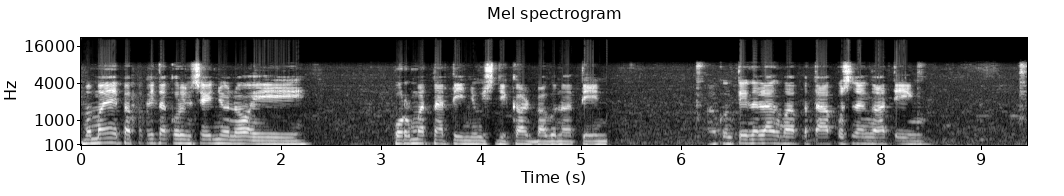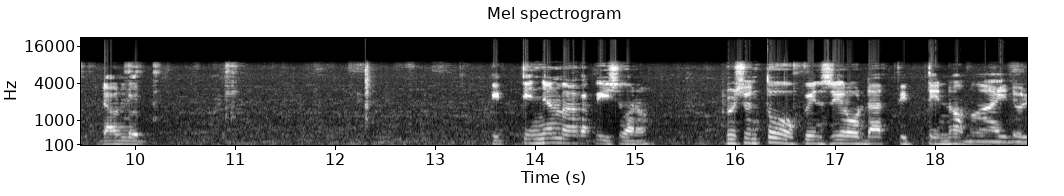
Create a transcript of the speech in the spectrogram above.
Mamaya ipapakita ko rin sa inyo, no? Eh, format natin yung SD card bago natin. Uh, kunti na lang, mapatapos ng ating download. 15 yan mga kapiso, ano? Version 2.0.15, no, mga idol.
